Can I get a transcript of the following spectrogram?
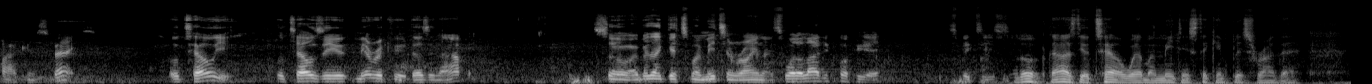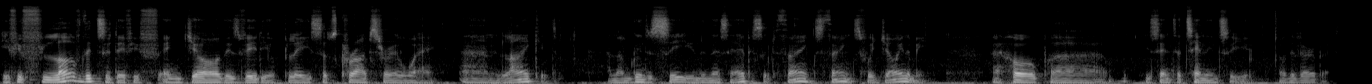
parking space. I'll tell you. Who tells you miracle doesn't happen. So I better get to my meeting right now. It's Wada Ladipo here speak to you. Look, that's the hotel where my meeting is taking place right there. If you've loved it today, if you've enjoyed this video, please subscribe straight away and like it. And I'm going to see you in the next episode. Thanks, thanks for joining me. I hope uh, it's entertaining to you. All the very best.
